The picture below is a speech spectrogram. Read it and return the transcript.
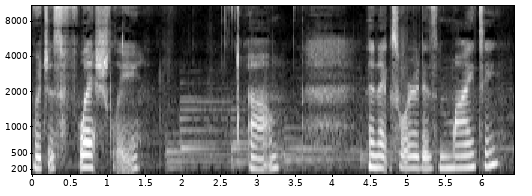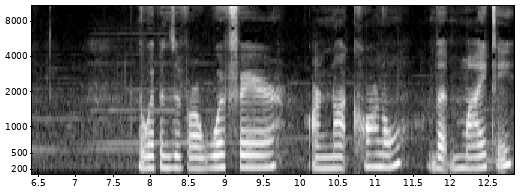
which is fleshly. Um, the next word is mighty. The weapons of our warfare are not carnal, but mighty.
